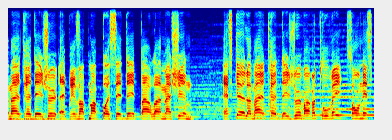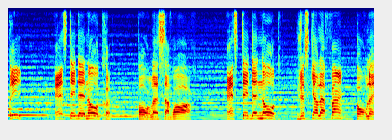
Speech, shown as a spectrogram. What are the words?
Le maître des jeux est présentement possédé par la machine. Est-ce que le maître des jeux va retrouver son esprit? Restez des nôtres pour le savoir. Restez des nôtres jusqu'à la fin pour le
